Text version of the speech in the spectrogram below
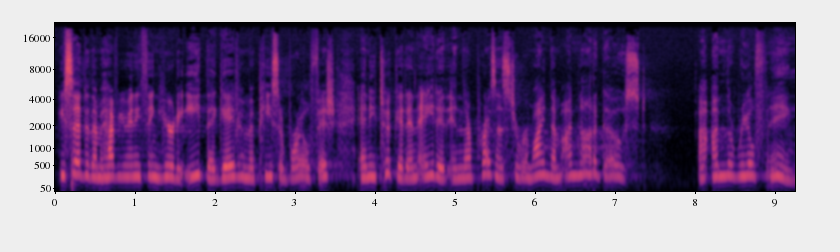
He said to them, Have you anything here to eat? They gave him a piece of broiled fish, and he took it and ate it in their presence to remind them, I'm not a ghost, I'm the real thing.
